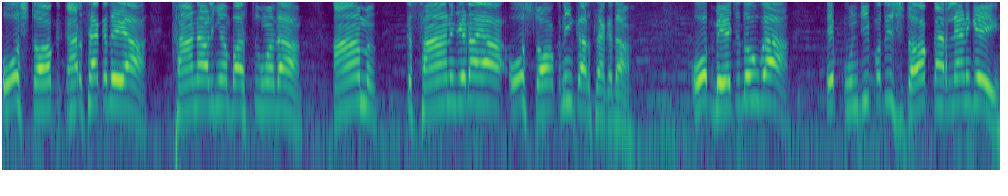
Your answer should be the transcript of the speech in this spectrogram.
ਉਹ ਸਟਾਕ ਕਰ ਸਕਦੇ ਆ, ਖਾਣ ਵਾਲੀਆਂ ਵਸਤੂਆਂ ਦਾ। ਆਮ ਕਿਸਾਨ ਜਿਹੜਾ ਆ, ਉਹ ਸਟਾਕ ਨਹੀਂ ਕਰ ਸਕਦਾ। ਉਹ ਵੇਚ ਦਊਗਾ, ਇਹ ਪੂੰਜੀਪਤੀ ਸਟਾਕ ਕਰ ਲੈਣਗੇ।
